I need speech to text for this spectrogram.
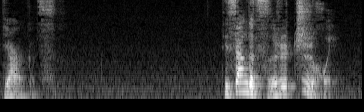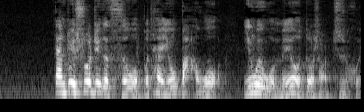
第二个词。第三个词是智慧，但对说这个词我不太有把握，因为我没有多少智慧。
